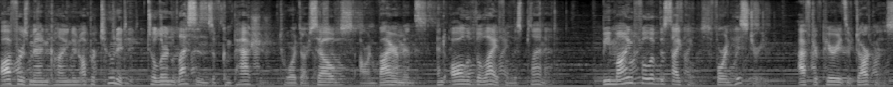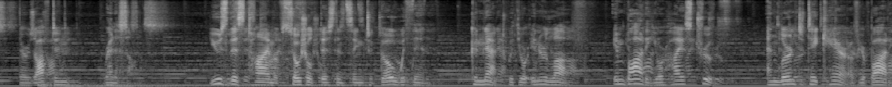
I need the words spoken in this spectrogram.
offers mankind an opportunity to learn lessons of compassion towards ourselves, our environments, and all of the life on this planet. Be mindful of the cycles, for in history, after periods of darkness, there is often renaissance. Use this time of social distancing to go within, connect with your inner love, embody your highest truth, and learn to take care of your body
